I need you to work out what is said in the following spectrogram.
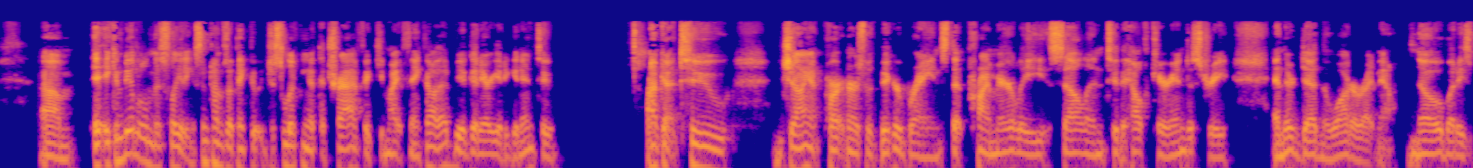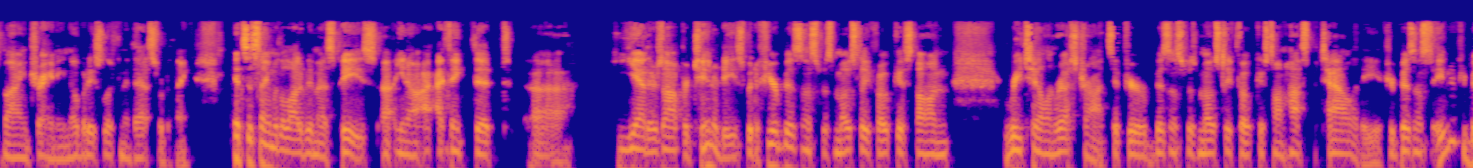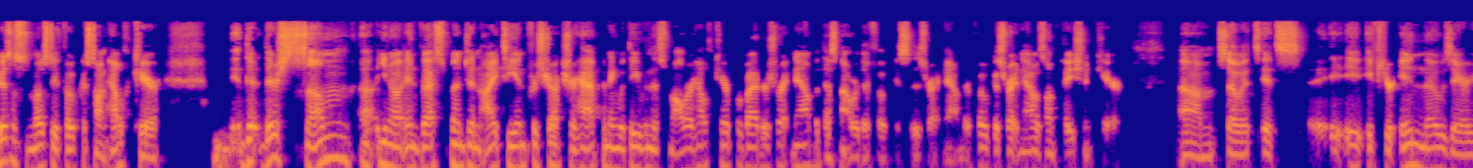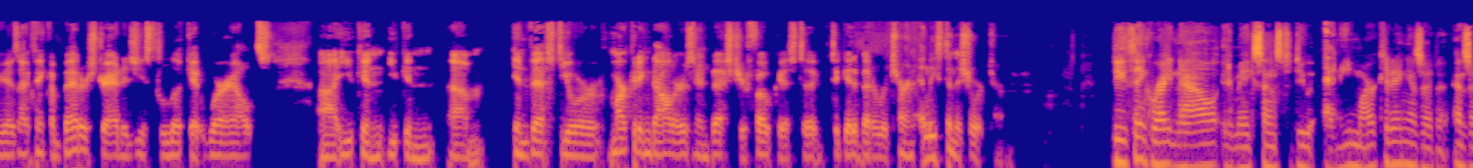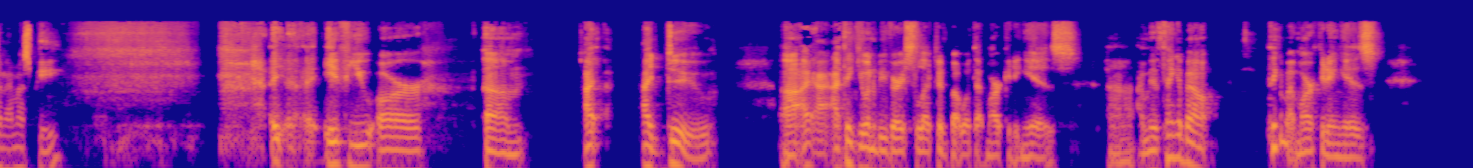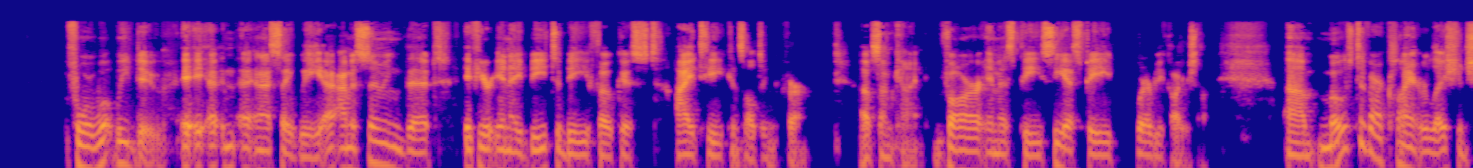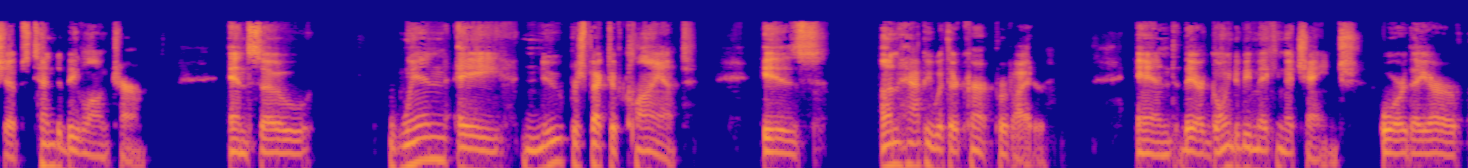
um, it, it, can be a little misleading. Sometimes I think just looking at the traffic, you might think, oh, that'd be a good area to get into. I've got two giant partners with bigger brains that primarily sell into the healthcare industry, and they're dead in the water right now. Nobody's buying training. Nobody's looking at that sort of thing. It's the same with a lot of MSPs. Uh, you know, I, I think that uh, yeah, there's opportunities, but if your business was mostly focused on retail and restaurants, if your business was mostly focused on hospitality, if your business, even if your business was mostly focused on healthcare, there, there's some, uh, you know, investment in IT infrastructure happening with even the smaller healthcare providers right now, but that's not where their focus is right now. Their focus right now is on patient care. Um, so it's it's if you're in those areas, I think a better strategy is to look at where else uh, you can you can um, invest your marketing dollars and invest your focus to to get a better return, at least in the short term. Do you think right now it makes sense to do any marketing as a as an MSP? If you are, um, I I do. Uh, I, I think you want to be very selective about what that marketing is. Uh, I mean, the thing about the thing about marketing is for what we do, and I say we, I'm assuming that if you're in a B2B focused IT consulting firm of some kind, VAR, MSP, CSP, whatever you call yourself, um, most of our client relationships tend to be long term. And so when a new prospective client is unhappy with their current provider and they are going to be making a change or they are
